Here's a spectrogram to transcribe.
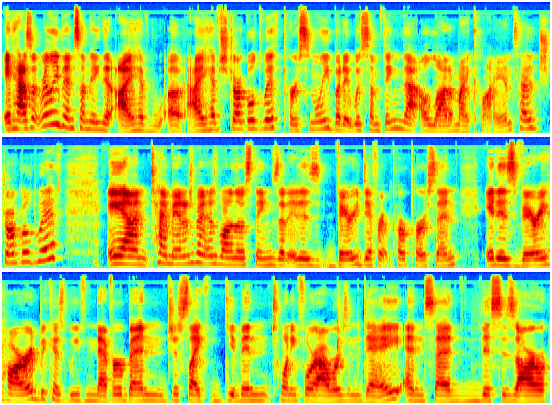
It hasn't really been something that I have uh, I have struggled with personally, but it was something that a lot of my clients had struggled with. And time management is one of those things that it is very different per person. It is very hard because we've never been just like given 24 hours in a day and said this is our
